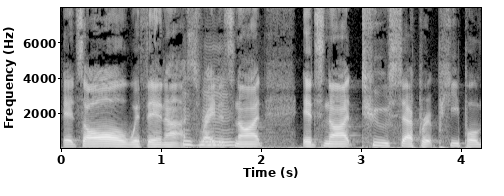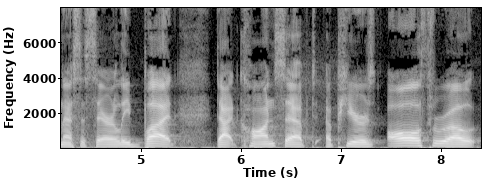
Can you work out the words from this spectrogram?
it's all within us right? It's mm-hmm. not it's not two separate people necessarily but that concept appears all throughout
